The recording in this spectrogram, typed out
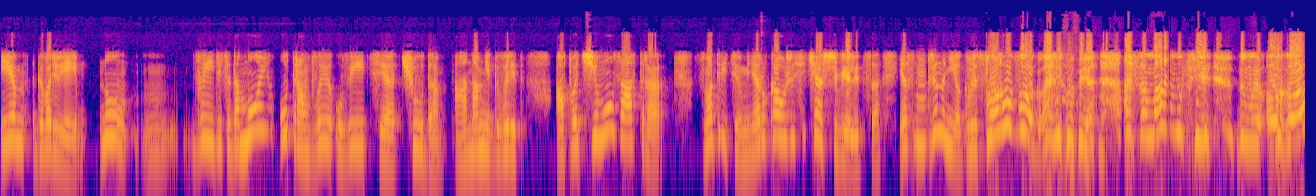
И говорю ей, ну, вы идите домой, утром вы увидите чудо. А она мне говорит, а почему завтра? Смотрите, у меня рука уже сейчас шевелится. Я смотрю на нее, говорю, слава Богу, аллилуйя. А сама внутри думаю, ого,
